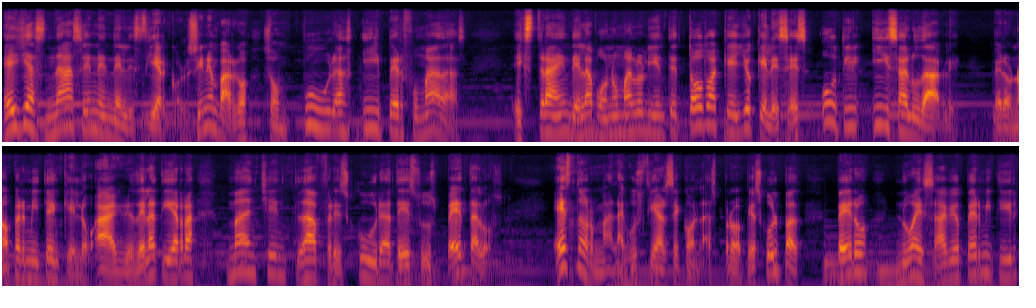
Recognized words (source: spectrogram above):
Ellas nacen en el estiércol, sin embargo, son puras y perfumadas. Extraen del abono maloliente todo aquello que les es útil y saludable, pero no permiten que lo agrio de la tierra manchen la frescura de sus pétalos. Es normal angustiarse con las propias culpas, pero no es sabio permitir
